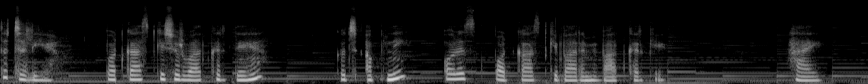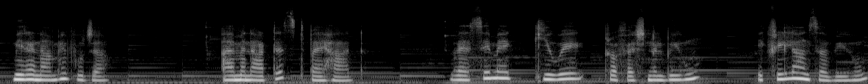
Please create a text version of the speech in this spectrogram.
तो चलिए पॉडकास्ट की शुरुआत करते हैं। कुछ अपनी और इस पॉडकास्ट के बारे में बात करके। हाय मेरा नाम है Pooja. I am an artist by heart वैसे मैं क्यू ए प्रोफेशनल भी हूँ, एक फ्रीलांसर भी हूँ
